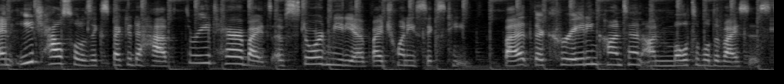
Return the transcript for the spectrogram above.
and each household is expected to have 3 terabytes of stored media by 2016 but they're creating content on multiple devices,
